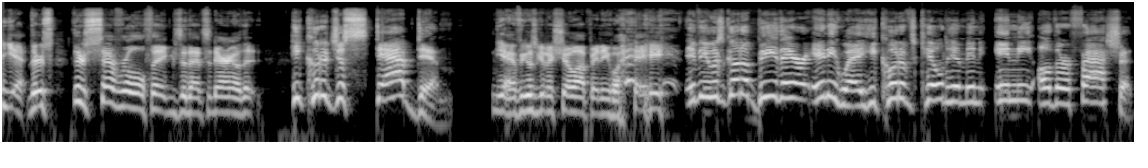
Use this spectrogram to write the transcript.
Yeah, there's there's several things in that scenario that He could have just stabbed him. yeah, if he was going to show up anyway. If he was going to be there anyway, he could have killed him in any other fashion.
